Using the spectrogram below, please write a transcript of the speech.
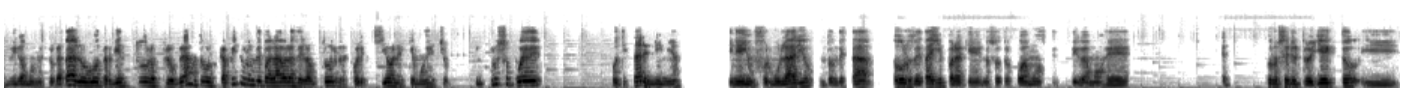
digamos, nuestro catálogo, también todos los programas, todos los capítulos de palabras del autor, las colecciones que hemos hecho. Incluso puede cotizar en línea, tiene ahí un formulario donde está todos los detalles para que nosotros podamos, digamos, eh, eh, conocer el proyecto y,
